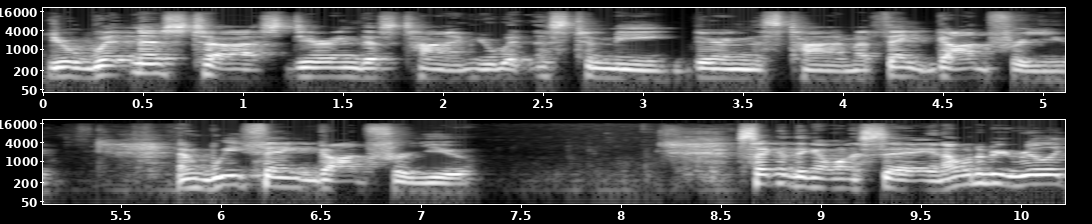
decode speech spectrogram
your witness to us during this time, your witness to me during this time. I thank God for you. And we thank God for you. Second thing I want to say, and I want to be really,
